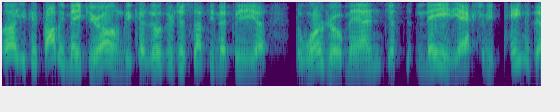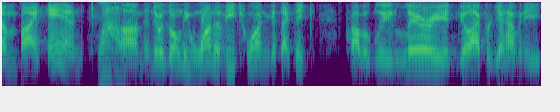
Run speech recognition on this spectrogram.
Well, you could probably make your own because those are just something that the, uh, the wardrobe man just made. He actually painted them by hand. Wow. Um, and there was only one of each one because I think probably Larry and Gil, I forget how many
